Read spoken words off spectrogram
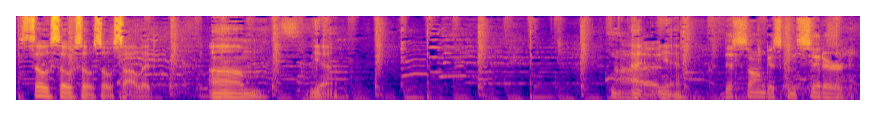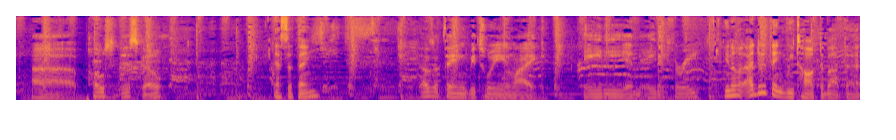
so so so so solid um yeah I- yeah This song is considered uh, post disco. that's the thing That was a thing between like 80 and 83. You know, I do think we talked about that.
